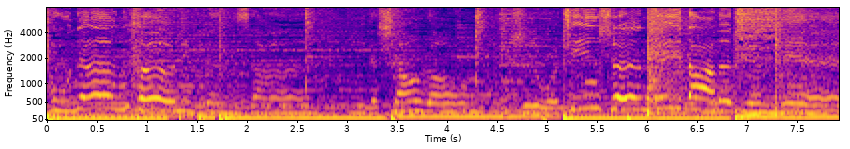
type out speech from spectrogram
不能和你分散。你的笑容是我今生最大的眷恋。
